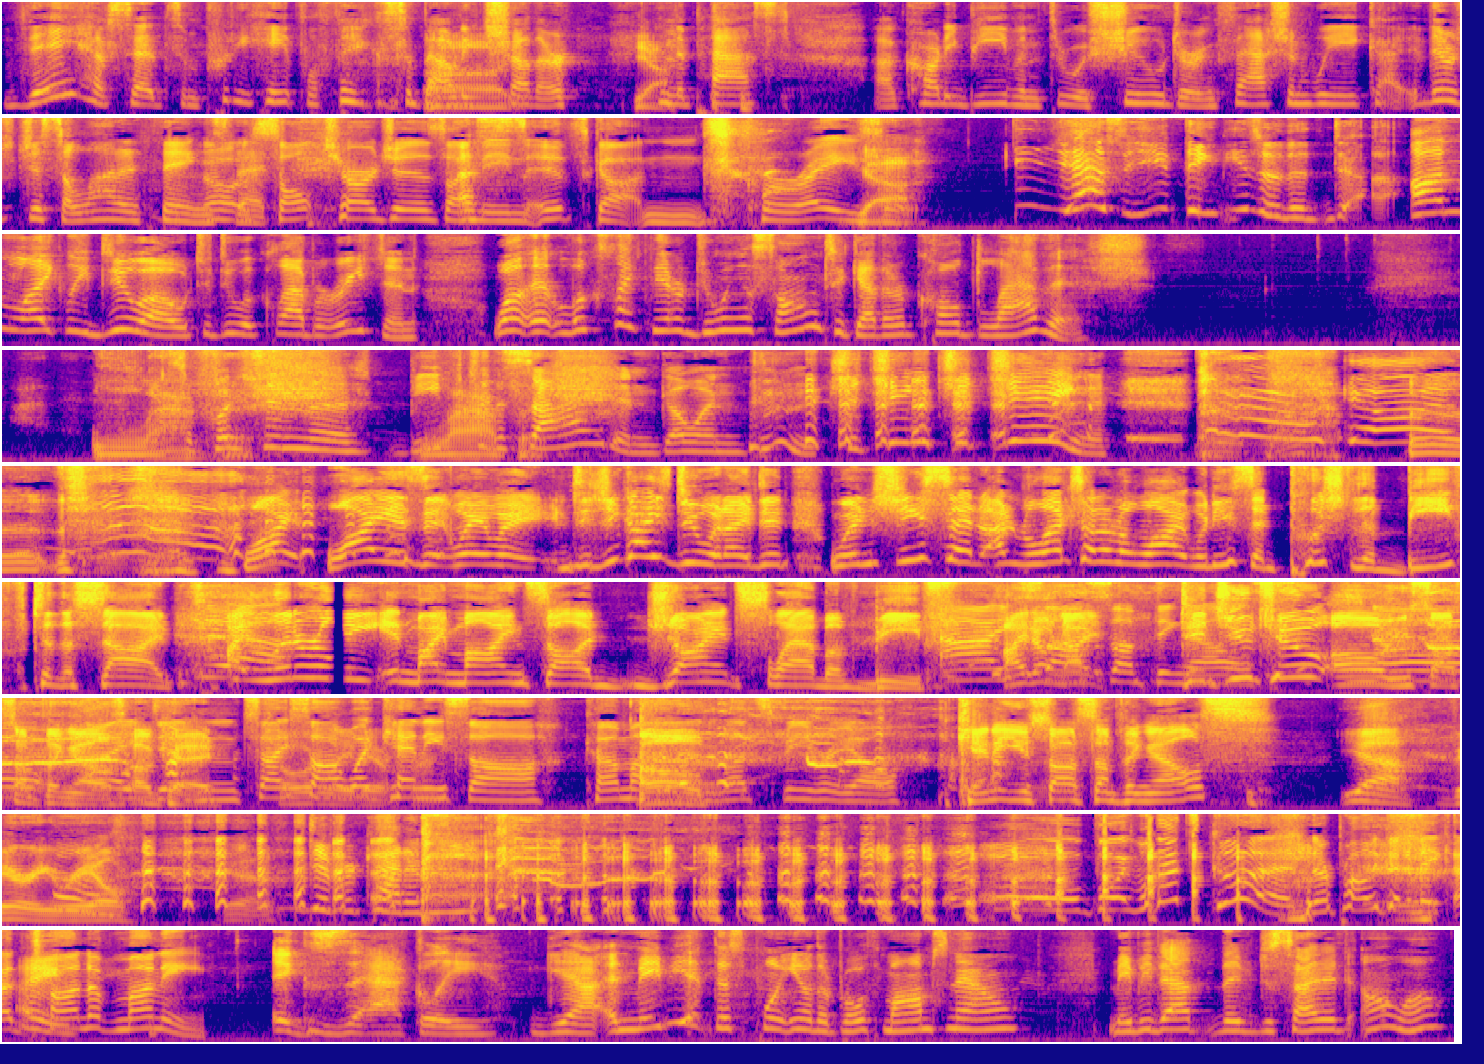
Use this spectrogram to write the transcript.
They have said some pretty hateful things about Uh, each other yeah. in the past. Uh, Cardi B even threw a shoe during Fashion Week. I, there's just a lot of things Oh, that assault charges. I Ass- mean, it's gotten crazy. Yeah. Yes, you think these are the d- unlikely duo to do a collaboration. Well, it looks like they're doing a song together called Lavish. So Lavish. pushing the beef to the side and going, hmm, cha-ching, cha-ching. Oh Uh, why? Why is it? Wait, wait. Did you guys do what I did when she said? I'm Lex. I don't know why. When you said push the beef to the side, I literally in my mind saw a giant slab of beef. I, don't saw know. something Did else. you too? Oh, you saw something else. I okay. didn't. I saw what Kenny saw. Come on, Oh. let's be real. Kenny, you saw something else? Yeah, very real. Yeah. Different kind of meat. Oh boy, well that's good. They're probably going to make a Hey. ton of money. Exactly. Yeah, and maybe at this point, you know, they're both moms now. Maybe that they've decided, oh well,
